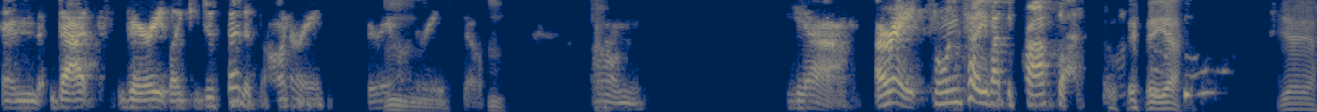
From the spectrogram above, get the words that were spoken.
And that's very, like you just said, it's honoring. It's very Mm. honoring. So Mm. Um yeah. All right. So let me tell you about the process. yeah, yeah, yeah.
